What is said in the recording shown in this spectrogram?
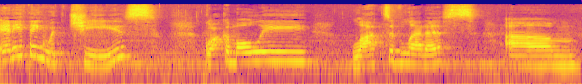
Anything with cheese, guacamole, lots of lettuce. Um,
